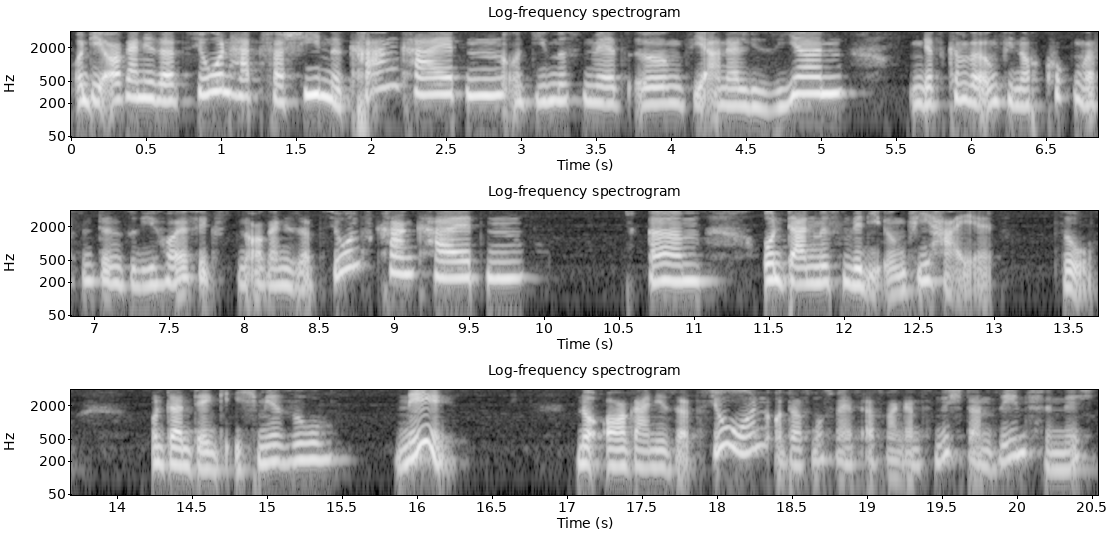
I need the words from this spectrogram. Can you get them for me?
und die Organisation hat verschiedene Krankheiten und die müssen wir jetzt irgendwie analysieren. Und jetzt können wir irgendwie noch gucken, was sind denn so die häufigsten Organisationskrankheiten? Ähm, und dann müssen wir die irgendwie heilen. So. Und dann denke ich mir so, nee, eine Organisation, und das muss man jetzt erstmal ganz nüchtern sehen, finde ich,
